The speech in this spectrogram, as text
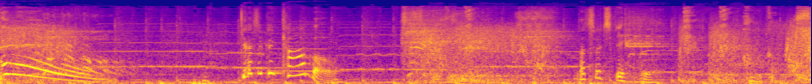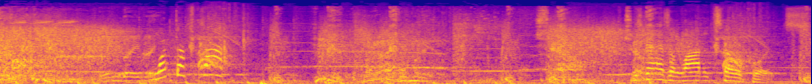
Boom! That's a good combo. Let's switch to hit. What the fuck? This guy has a lot of teleports.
